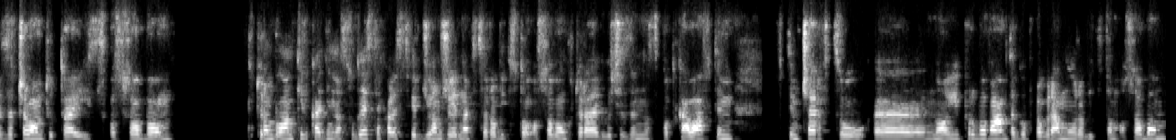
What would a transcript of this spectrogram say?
Zaczęłam tutaj z osobą, którą byłam kilka dni na sugestiach, ale stwierdziłam, że jednak chcę robić z tą osobą, która jakby się ze mną spotkała w tym tym czerwcu. E, no i próbowałam tego programu robić z tą osobą.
